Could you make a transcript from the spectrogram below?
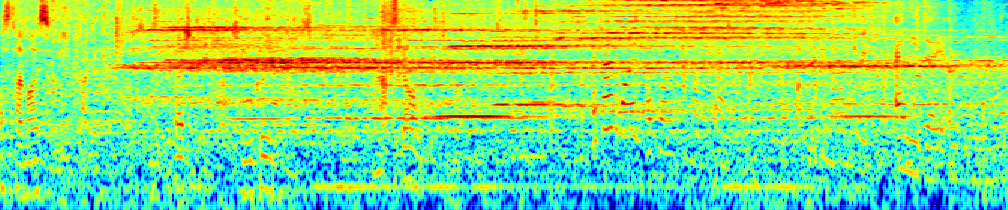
Last time I saw you, Dragon Hunters, was at pleasure hunt in the greenhouse. Perhaps gone. I don't mind advice to my friends. I'll take a mandrake any day over the morning.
